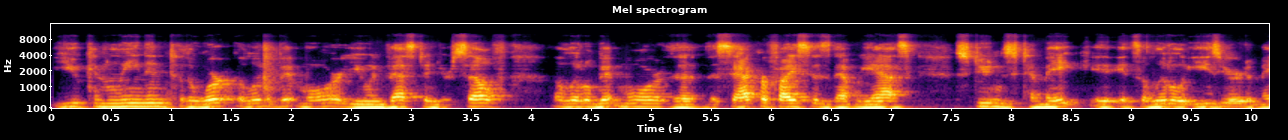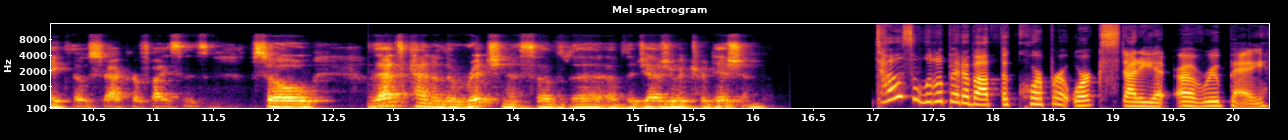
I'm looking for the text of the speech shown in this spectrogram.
you can lean into the work a little bit more. You invest in yourself a little bit more. The, the sacrifices that we ask students to make, it's a little easier to make those sacrifices. So that's kind of the richness of the of the Jesuit tradition. Tell us a little bit about the corporate work study at Arrupe.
